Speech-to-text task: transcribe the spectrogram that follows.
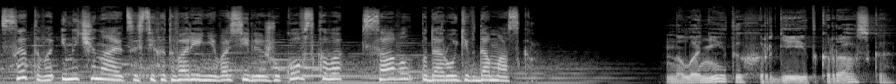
С этого и начинается стихотворение Василия Жуковского «Савл по дороге в Дамаск». На ланитах рдеет краска,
